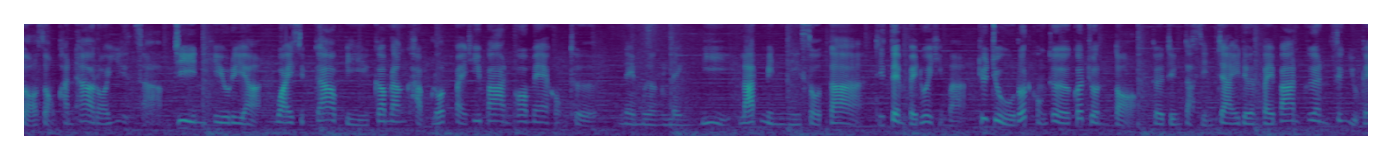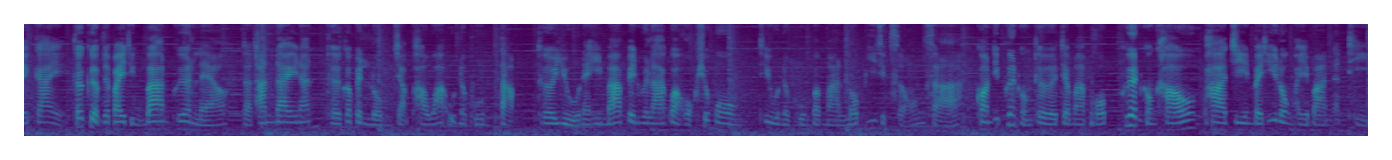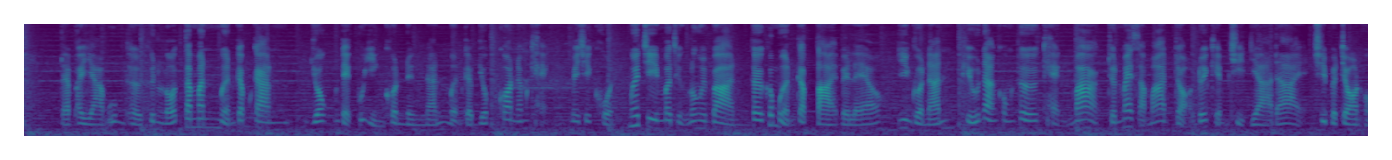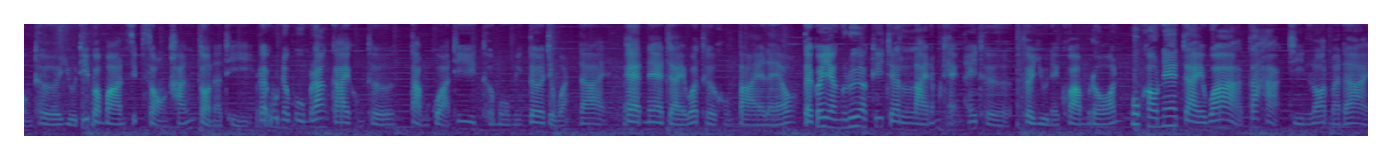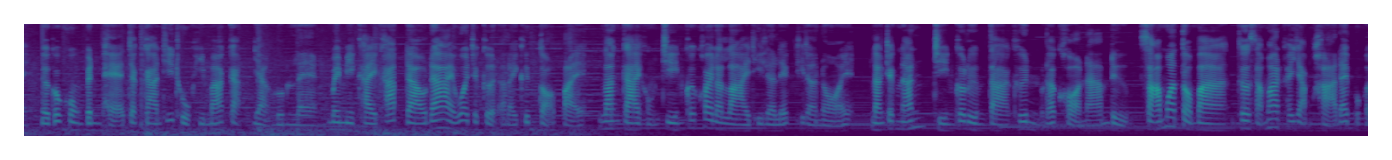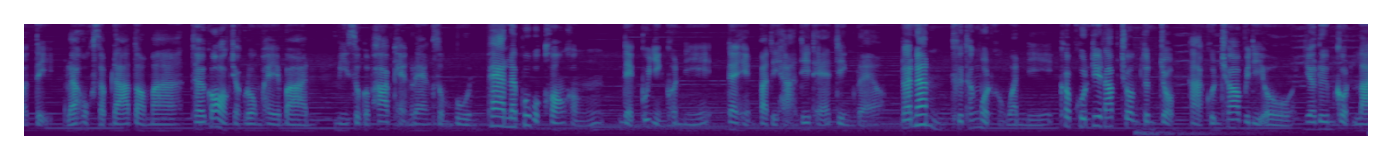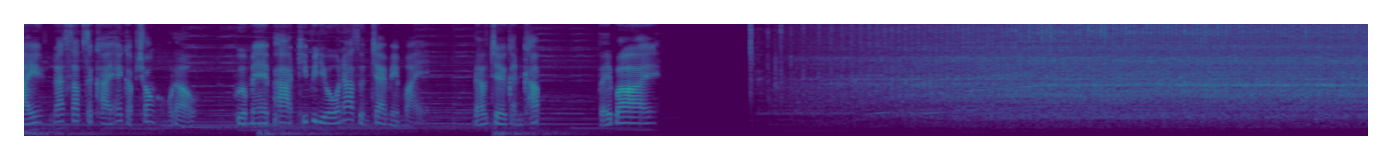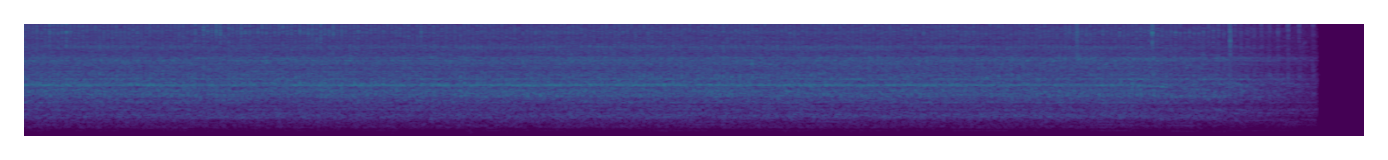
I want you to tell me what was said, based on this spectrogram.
2523 จีนฮิริอาวัย 19 ปีกำลังขับรถไปที่บ้านพ่อแม่ของเธอ ในเมืองเลงบี้ รัฐมินนิโซตา ที่เต็มไปด้วยหิมะ จู่ๆ รถของเธอก็จนต่อ เธอจึงตัดสินใจเดินไปบ้านเพื่อนซึ่งอยู่ใกล้ๆ เธอเกือบจะไปถึงบ้านเพื่อนแล้ว แต่ทันใดนั้น เธอก็เป็นลมจากภาวะอุณหภูมิต่ำเธออยู่ในหิมะเป็นเวลากว่า 6 ชั่วโมง ที่อุณหภูมิประมาณลบ 22 องศา ก่อนที่เพื่อนของเธอจะมาพบ เพื่อนของเขาพาจีนไปที่โรงพยาบาลทันที และพยายามอุ้มเธอขึ้นรถแต่มันเหมือนกับการ ยกเด็กผู้หญิงคนหนึ่งนั้นเหมือนกับยกก้อนน้ำแข็งไม่ใช่คน เมื่อจีนมาถึงโรงพยาบาล เธอก็เหมือนกับตายไปแล้ว ยิ่งกว่านั้น ผิวหนังของเธอแข็งมากจนไม่สามารถเจาะด้วยเข็มฉีดยาได้ ชีพจรของเธออยู่ที่ประมาณ 12 ครั้งต่อนาที และอุณหภูมิร่างกายของเธอ ต่ำกว่าที่เทอร์โมมิเตอร์จะวัดได้ แพทย์แน่ใจว่าเธอคงตายแล้ว แต่ก็ยังเลือกที่จะละลายน้ำแข็งให้เธอ เธออยู่ในความร้อน พวกเขาแน่ใจว่าถ้าหากจีนรอดมาได้ เธอก็คงเป็นแผลจากการที่ถูกหิมะกัดอย่างรุนแรง ไม่มีใครคาดเดาได้ว่าจะเกิดอะไรขึ้นต่อไปร่างกายของจีนค่อยๆละลายทีละเล็กทีละน้อย หลังจากนั้นจีนก็ลืมตาขึ้นและขอน้ำดื่ม 3 วันต่อมา เธอสามารถขยับขาได้ปกติ และ 6 สัปดาห์ต่อมา เธอก็ออกจากโรงพยาบาล มีสุขภาพแข็งแรงสมบูรณ์ แพทย์และผู้ปกครองของเด็กผู้หญิงคนนี้ได้เห็นปาฏิหาริย์ที่แท้จริงแล้ว และนั่นคือทั้งหมดของวันนี้ ขอบคุณที่รับชมจนจบ หากคุณชอบวิดีโอ อย่าลืมกดไลค์และ Subscribe ให้กับช่องของเรา เพื่อไม่ให้พลาดคลิปวิดีโอน่าสนใจใหม่ ๆ แล้วเจอกันครับบ๊ายบาย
